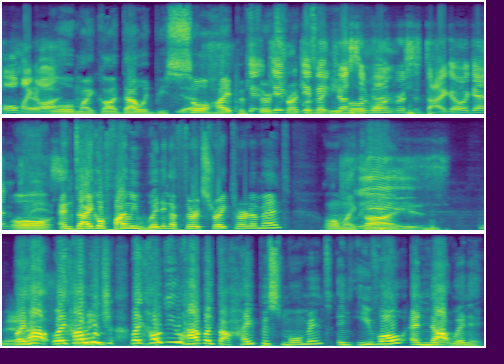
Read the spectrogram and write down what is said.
Oh my Yeah. god! oh my god, that would be so Yes. hype if Gi- Third give, Strike give was me at Evo Justin Wong again. versus Daigo again. Oh, please. and Daigo finally winning a Third Strike tournament. Oh my god. Please. Yeah. Like how like how I mean, would you like how do you have like the hypest moment in Evo and not win it?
